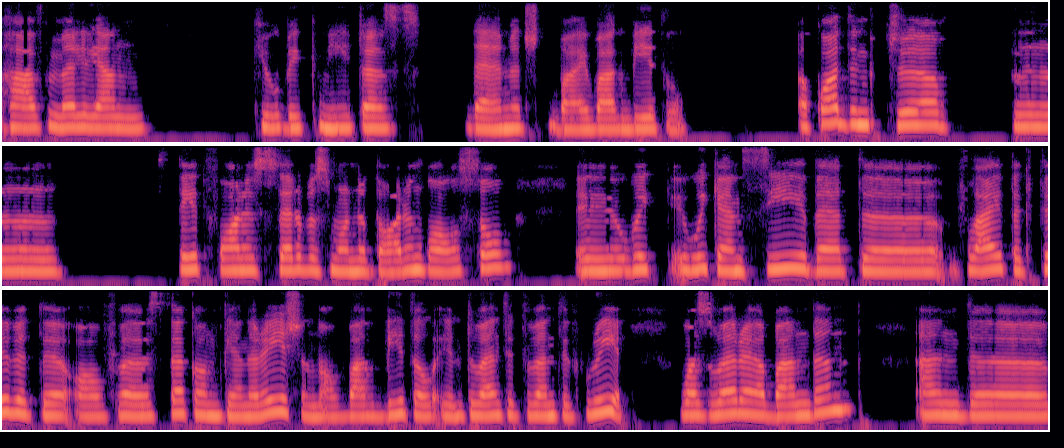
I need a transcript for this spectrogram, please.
half million cubic meters damaged by bark beetle. According to uh, State Forest Service monitoring also, uh, we, we can see that the uh, flight activity of uh, second generation of bark beetle in 2023 was very abundant and uh,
